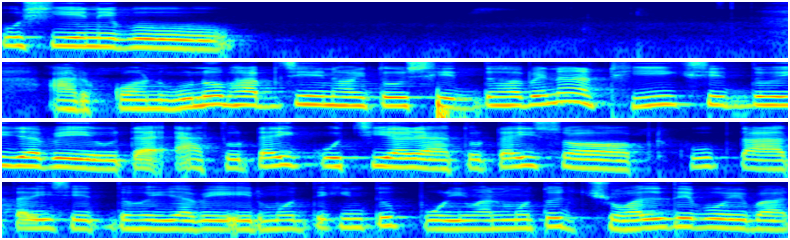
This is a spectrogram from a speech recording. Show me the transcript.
কষিয়ে নেব। আর কনগুলো ভাবছেন হয়তো সেদ্ধ হবে না, ঠিক সেদ্ধ হয়ে যাবে। ওটা এতটাই কচি আর এতটাই সফট, খুব তাড়াতাড়ি সেদ্ধ হয়ে যাবে। এর মধ্যে কিন্তু পরিমাণ মতো জল দেব এবার।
